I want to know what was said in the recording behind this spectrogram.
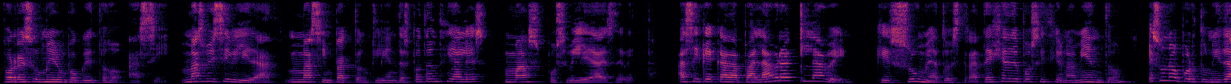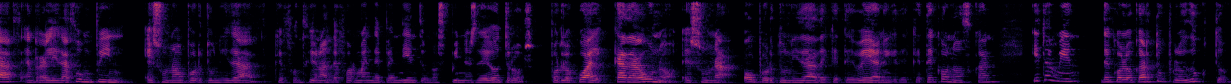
por resumir un poquito así, más visibilidad, más impacto en clientes potenciales, más posibilidades de venta. Así que cada palabra clave que sume a tu estrategia de posicionamiento, es una oportunidad, en realidad un pin es una oportunidad, que funcionan de forma independiente unos pines de otros, por lo cual cada uno es una oportunidad de que te vean y de que te conozcan, y también de colocar tu producto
